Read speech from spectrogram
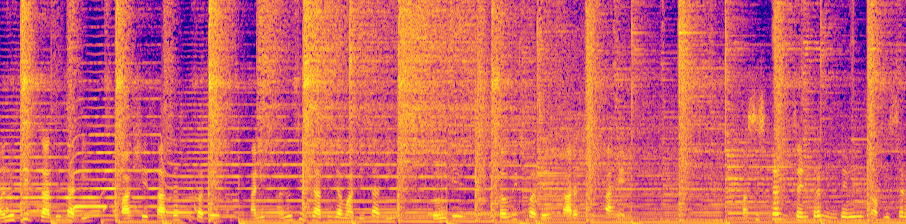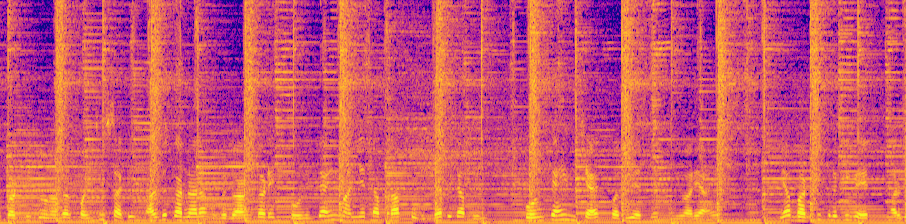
अनुसूचित जातीसाठी पाचशे सहासष्ट पदे आणि अनुसूचित जाती जमातीसाठी दोनशे सव्वीस पदे आरक्षित आहेत. असिस्टंट सेंट्रल इंटेलिजन्स ऑफिसर भरती दोन हजार पंचवीससाठी अर्ज करणाऱ्या उमेदवारांकडे कोणत्याही मान्यता प्राप्त विद्यापीठातून कोणत्याही विषयात पदवी असणे अनिवार्य आहे. या भरती प्रक्रियेत अर्ज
